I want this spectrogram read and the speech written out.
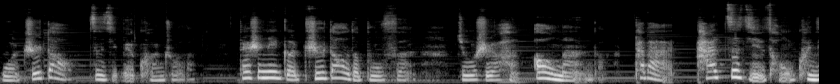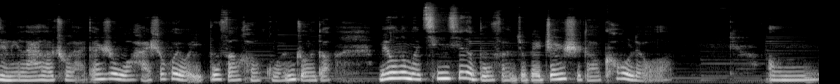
我知道自己被困住了，但是那个知道的部分就是很傲慢的，他把。他自己从困境里拉了出来，但是我还是会有一部分很浑浊的，没有那么清晰的部分就被真实的扣留了。嗯，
